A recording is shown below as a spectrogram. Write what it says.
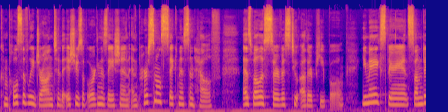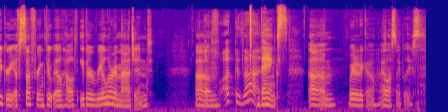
compulsively drawn to the issues of organization and personal sickness and health, as well as service to other people. You may experience some degree of suffering through ill health, either real or imagined. the fuck is that? Thanks. Um, where did it go? I lost my place.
